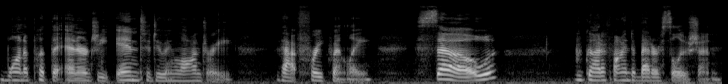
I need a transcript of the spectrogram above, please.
want to put the energy into doing laundry that frequently. So we've got to find a better solution.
